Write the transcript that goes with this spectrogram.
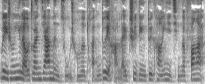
卫生医疗专家们组成的团队，哈，来制定对抗疫情的方案。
